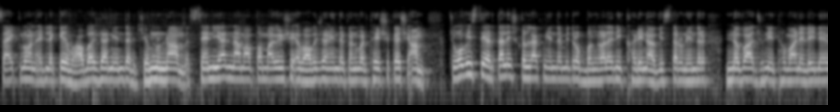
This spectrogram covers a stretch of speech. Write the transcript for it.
સાયક્લોન એટલે કે વાવાઝોડાની અંદર જેમનું નામ સેનિયાર નામ આપવામાં આવ્યું છે, એ વાવાઝોડાની અંદર કન્વર્ટ થઈ શકે છે. આમ ચોવીસથી અડતાલીસ કલાકની અંદર મિત્રો બંગાળની ખાડીના વિસ્તારોની અંદર નવા જૂની થવાને લઈને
